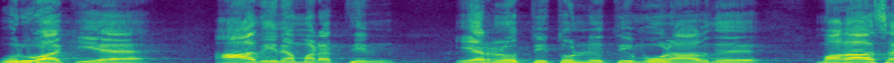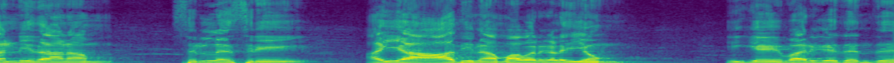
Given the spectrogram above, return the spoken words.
உருவாக்கிய ஆதீன மடத்தின் இருநூத்தி தொண்ணூற்றி மூணாவது மகா சந்நிதானம் சில்லஸ்ரீ ஐயா ஆதினம் அவர்களையும் இங்கே வருகை தந்து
